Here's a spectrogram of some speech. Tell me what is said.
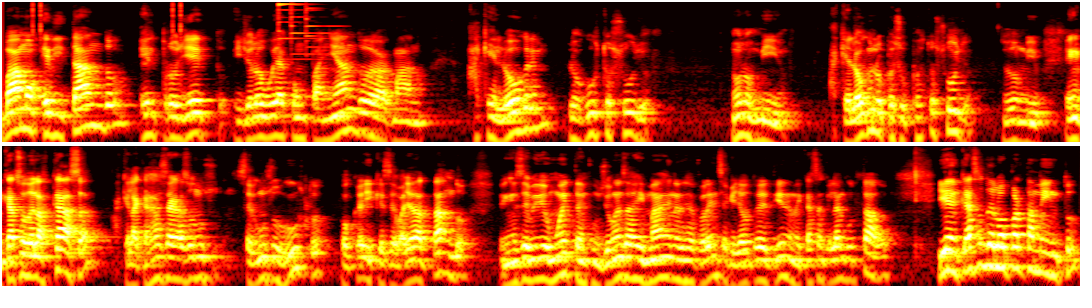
vamos editando el proyecto y yo lo voy acompañando de la mano a que logren los gustos suyos, no los míos, a que logren los presupuestos suyos, no los míos. En el caso de las casas, a que la casa se haga según, sus gustos, ok, y que se vaya adaptando. En ese video muestra en función de esas imágenes de referencia que ya ustedes tienen de casas que le han gustado. Y en el caso de los apartamentos,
